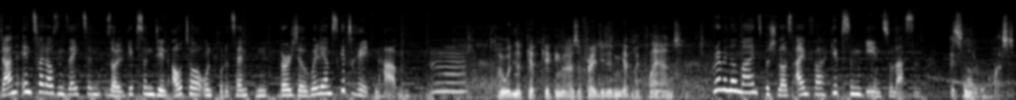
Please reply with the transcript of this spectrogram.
Dann in 2016 soll Gibson den Autor und Produzenten Virgil Williams getreten haben. I wouldn't have kept kicking, but I was afraid you didn't get my plans. Criminal Minds beschloss einfach, Gibson gehen zu lassen. It's not a request.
